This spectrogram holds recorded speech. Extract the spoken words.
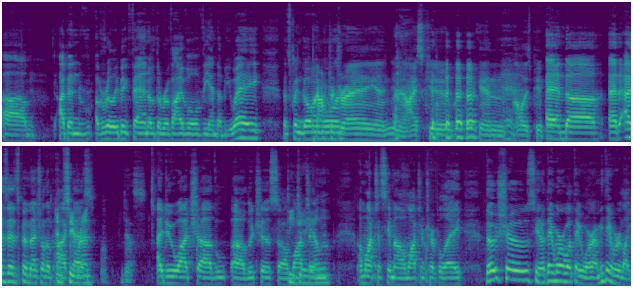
Um, I've been a really big fan of the revival of the NWA that's been going Dr. on. Dr. Dre and you know Ice Cube, freaking all these people. And uh, and as it's been mentioned on the podcast, yes. I do watch uh, the- uh, Lucha, so I'm DJ watching. Yellow. I'm watching CMLL. I'm watching AAA. Those shows, you know, they were what they were. I mean, they were like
